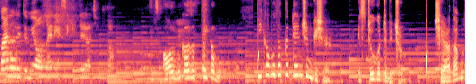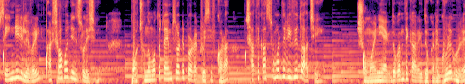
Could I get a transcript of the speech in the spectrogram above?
ফাইনালি তুমি অনলাইনে এসি কিনতে রাজি। হলাম it's all because of Pickaboo Pickaboo থাকতে টেনশন কিসের? It's too good to be true সেরা দাম সেম ডে ডেলিভারি আর সহজ ইনস্টলেশন পছন্দ মতো টাইম স্লটে প্রোডাক্ট রিসিভ করা, সাথে কাস্টমারদের রিভিউ তো আছেই। সময় নিয়ে এক দোকান থেকে আরেক দোকানে ঘুরে ঘুরে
